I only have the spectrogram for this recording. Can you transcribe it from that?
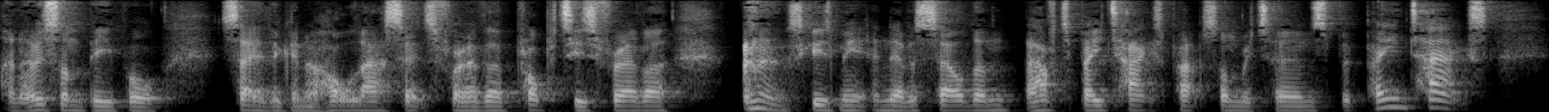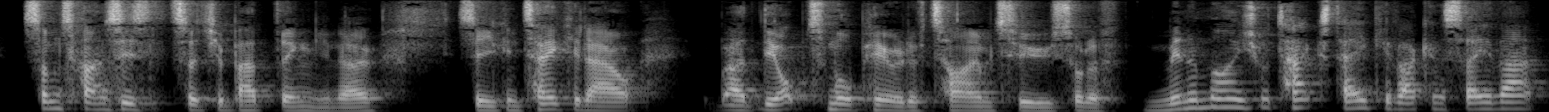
I know some people say they're going to hold assets forever, properties forever, excuse me, and never sell them. They have to pay tax perhaps on returns, but paying tax sometimes isn't such a bad thing, you know. So you can take it out at the optimal period of time to sort of minimize your tax take, if I can say that,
